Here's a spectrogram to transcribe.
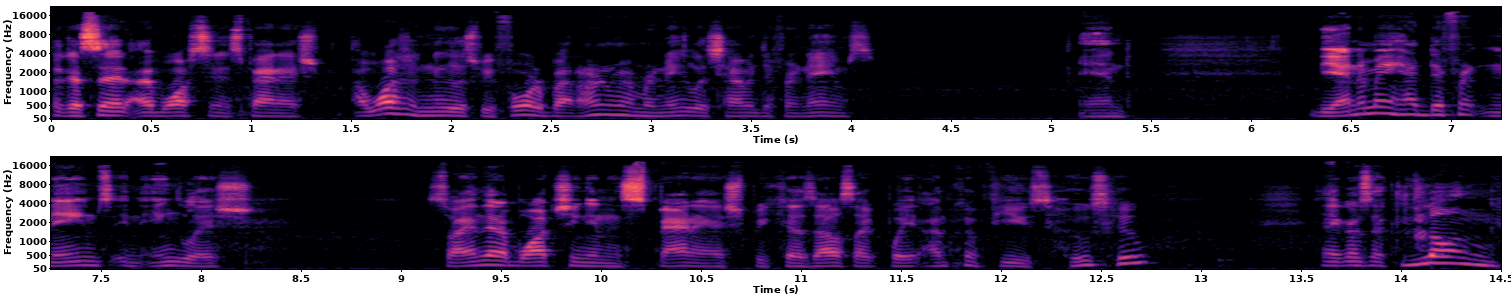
Like I said, I watched it in Spanish. I watched it in English before, but I don't remember in English having different names. And the anime had different names in English, so I ended up watching it in Spanish because I was like, wait, I'm confused. Who's who? And the guy's like, Long,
